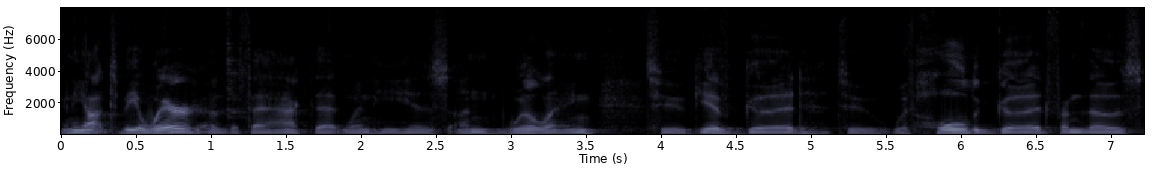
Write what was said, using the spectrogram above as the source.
And he ought to be aware of the fact that when he is unwilling to give good, to withhold good from those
